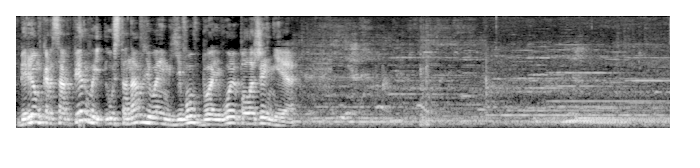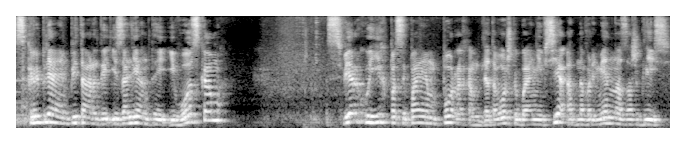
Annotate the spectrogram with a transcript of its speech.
Берем корсар первый и устанавливаем его в боевое положение. Скрепляем петарды изолентой и воском. Сверху их посыпаем порохом, для того, чтобы они все одновременно зажглись.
